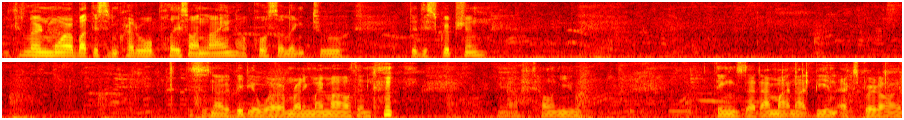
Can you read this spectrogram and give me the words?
You can learn more about this incredible place online. I'll post a link to the description. This is not a video where I'm running my mouth and you know telling you things that I might not be an expert on.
